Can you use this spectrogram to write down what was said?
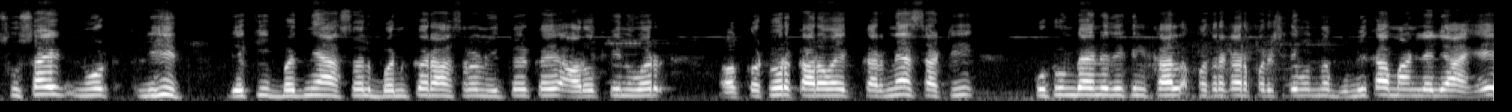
सुसाईड नोट लिहित जे की बदने असेल बनकर असेल आणि इतर काही आरोपींवर कठोर कारवाई करण्यासाठी कुटुंबियाने देखील काल पत्रकार परिषदेमधून भूमिका मांडलेली आहे.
